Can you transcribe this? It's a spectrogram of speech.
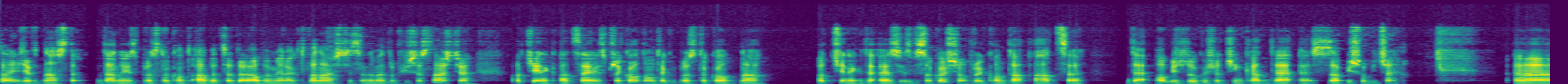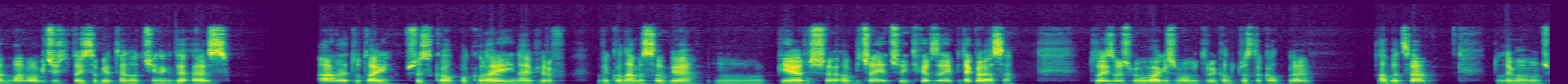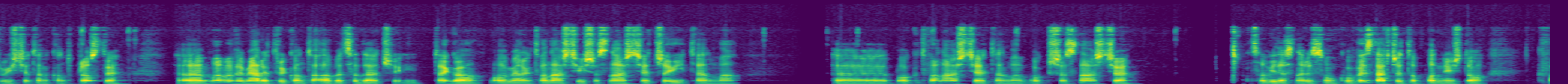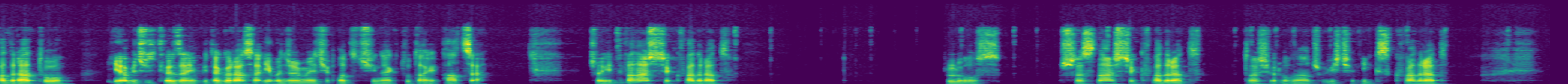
Zdanie 19. Dany jest prostokąt ABCD o wymiarach 12 cm i 16 Odcinek AC jest przekątną tego prostokątna. Odcinek DS jest wysokością trójkąta ACD. Oblicz długość odcinka DS. Zapisz obliczenia. E, mamy obliczyć tutaj sobie ten odcinek DS, ale tutaj wszystko po kolei. Najpierw wykonamy sobie mm, pierwsze obliczenie, czyli twierdzenie Pitagorasa. Tutaj zwróćmy uwagę, że mamy trójkąt prostokątny ABC. Tutaj mamy oczywiście ten kąt prosty. E, mamy wymiary trójkąta ABCD, czyli tego o wymiarach 12 i 16, czyli ten ma e, bok 12, ten ma bok 16. Co widać na rysunku, wystarczy to podnieść do kwadratu i obliczyć twierdzenie Pitagorasa i będziemy mieć odcinek tutaj AC. Czyli 12 kwadrat plus 16 kwadrat to się równa oczywiście x kwadrat.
